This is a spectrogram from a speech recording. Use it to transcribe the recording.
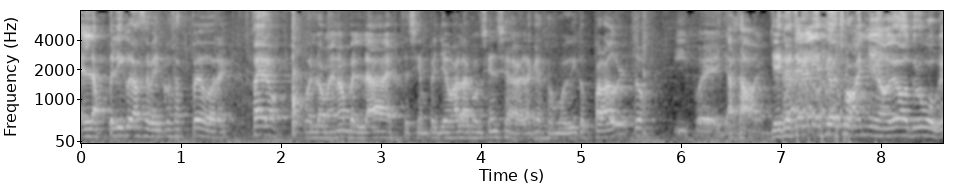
en las películas se ven cosas peores, pero por lo menos, ¿verdad? Este, siempre lleva la conciencia de verdad que son jueguitos para adultos y pues ya saben, tienes que tener 18 años y no digo truco, ¿ok?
